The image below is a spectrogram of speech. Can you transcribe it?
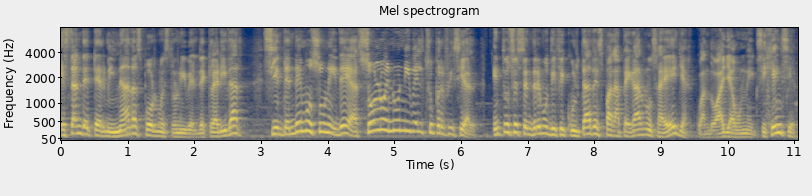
están determinadas por nuestro nivel de claridad. Si entendemos una idea solo en un nivel superficial, entonces tendremos dificultades para pegarnos a ella cuando haya una exigencia.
